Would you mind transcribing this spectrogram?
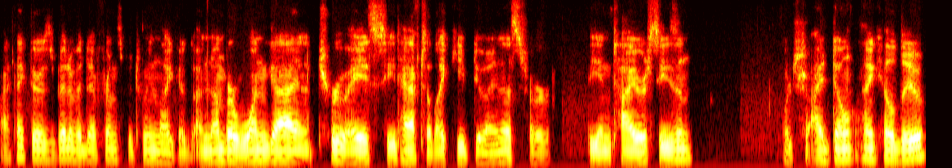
I think there's a bit of a difference between like a, a number one guy and a true ace. He'd have to like keep doing this for the entire season, which I don't think he'll do.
